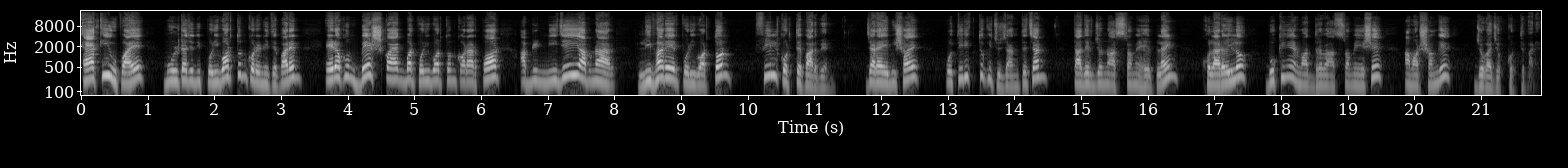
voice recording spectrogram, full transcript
একই উপায়ে মূলটা যদি পরিবর্তন করে নিতে পারেন, এরকম বেশ কয়েকবার পরিবর্তন করার পর আপনি নিজেই আপনার লিভারের পরিবর্তন ফিল করতে পারবেন। যারা এ বিষয়ে অতিরিক্ত কিছু জানতে চান, তাদের জন্য আশ্রমে হেল্পলাইন খোলা রইল। বুকিংয়ের মাধ্যমে আশ্রমে এসে আমার সঙ্গে যোগাযোগ করতে পারেন।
